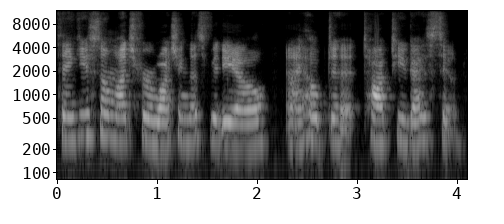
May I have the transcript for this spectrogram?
thank you so much for watching this video, and I hope to talk to you guys soon.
